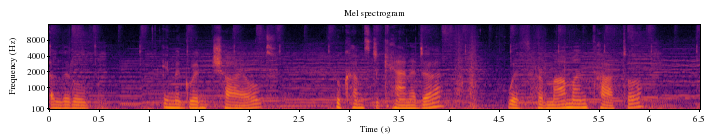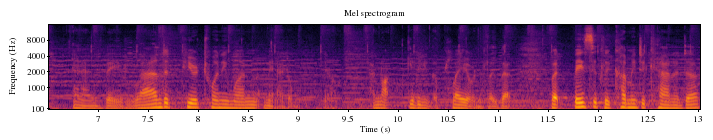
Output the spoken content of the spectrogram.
a little immigrant child who comes to Canada with her mama and tato, and they land at Pier 21. I mean, I don't, you know, I'm not giving you the play or anything like that, but basically coming to Canada,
